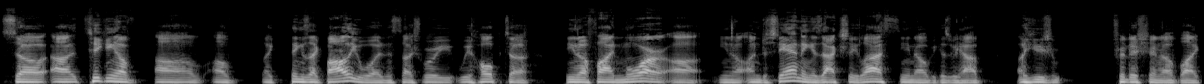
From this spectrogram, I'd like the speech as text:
so uh, speaking of of of like things like Bollywood and such, where we we hope to you know find more uh you know understanding is actually less. You know, because we have a huge tradition of like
